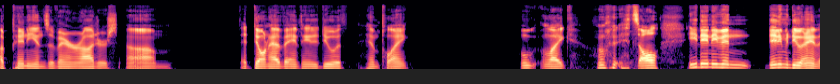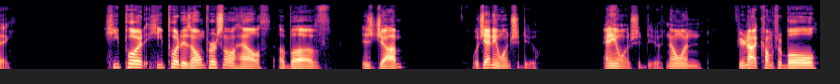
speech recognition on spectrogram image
opinions of Aaron Rodgers um, that don't have anything to do with him playing. Who like it's all he didn't even didn't even do anything. He put he put his own personal health above his job which anyone should do. Anyone should do. No one, if you're not comfortable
